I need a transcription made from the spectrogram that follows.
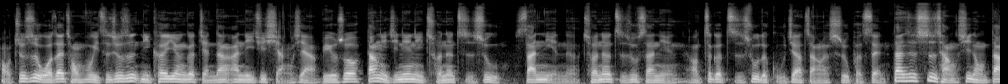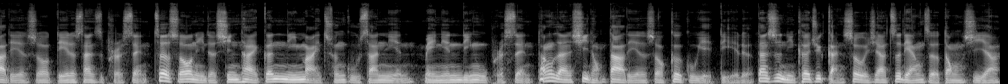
好，就是我再重复一次，就是你可以用一个简单案例去想一下，比如说，当你今天你存了指数三年了，存了指数三年，啊，这个指数的股价涨了十五 percent，但是市场系统大跌的时候跌了三十 percent，这时候你的心态跟你买存股三年，每年零五 percent，当然系统大跌的时候个股也跌了，但是你可以去感受一下这两者东西啊，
